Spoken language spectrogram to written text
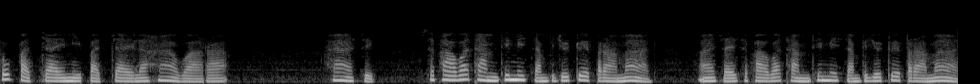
ทุกปัจจัยมีปัจจัยละห้าวาระห้าสิบสภาวธรรมที่ไม่สัมปยุทธ์ด้วยปรามาตอาศัยสภาวธรรมที่ไม่สัมปยุทธ์ด้วยปรามาต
